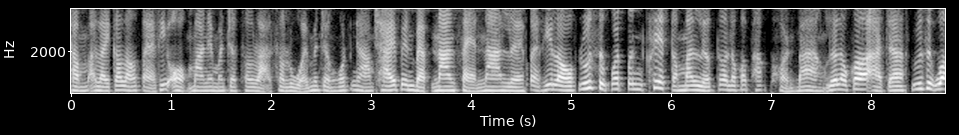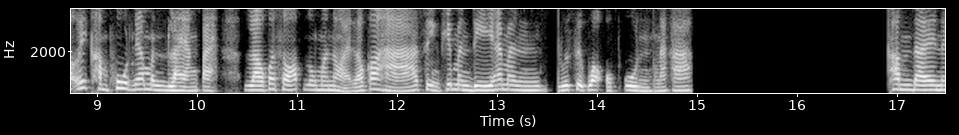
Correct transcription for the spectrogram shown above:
ทำอะไรก็แล้วแต่ที่ออกมาเนี่ยมันจะสละสลวยมันจะงดงามใช้เป็นแบบนานแสนนานเลย แต่ที่เรารู้สึกว่าตึงเครียดกับมันเหลือเกินเราก็พักผ่อนบ้างแล้วเราก็อาจจะรู้สึกว่าเอ้ยคำพูดเนี่ยมันแรงไป เราก็ซอฟต์ลงมาหน่อย แล้วก็หาสิ่งที่มันดีให้มันรู้สึกว่าอบอุ่นนะคะคำใดใน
